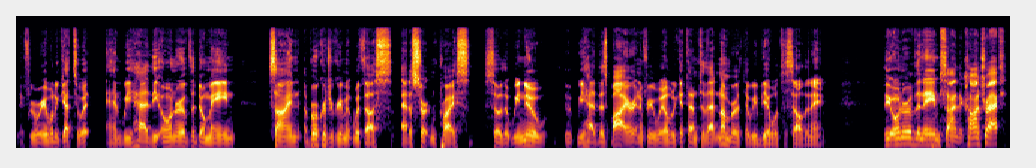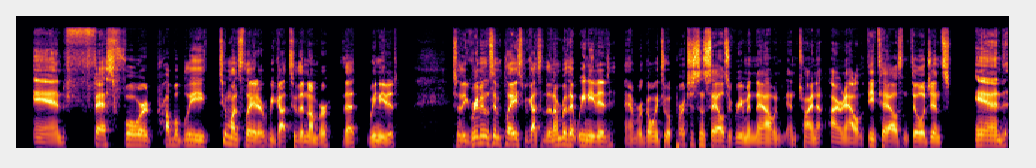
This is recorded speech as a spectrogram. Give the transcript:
if we were able to get to it. And we had the owner of the domain sign a brokerage agreement with us at a certain price so that we knew we had this buyer. And if we were able to get them to that number, that we'd be able to sell the name. The owner of the name signed the contract. And fast forward probably two months later, we got to the number that we needed. So the agreement was in place. We got to the number that we needed, and we're going to a purchase and sales agreement now and, and trying to iron out all the details and diligence And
